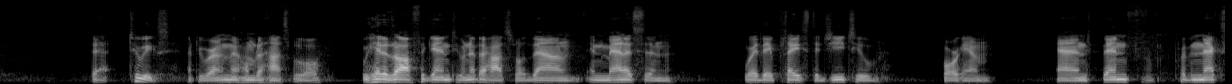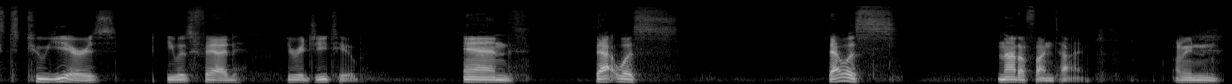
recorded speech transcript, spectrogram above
That two weeks after we brought him home to the hospital, we headed off again to another hospital down in Madison, where they placed a G tube for him. And then f- for the next two years, he was fed through a G tube, and that was that was not a fun time. I mean,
